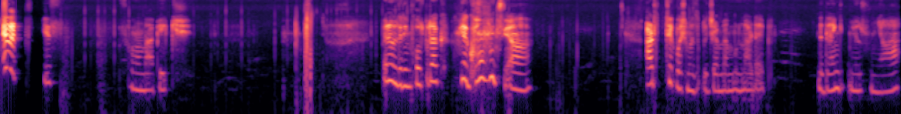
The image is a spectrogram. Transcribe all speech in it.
Evet. Yes. Sonunda bir kişi. Ben öldüreyim Colt bırak. Ya Colt ya. Artık tek başıma zıplayacağım ben bunlarda hep. Neden gitmiyorsun ya?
